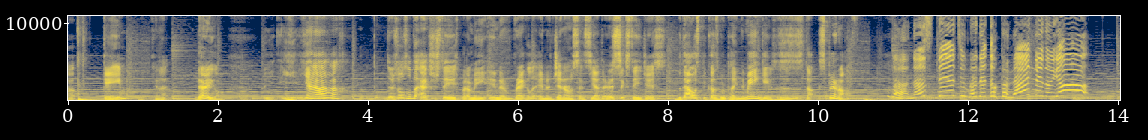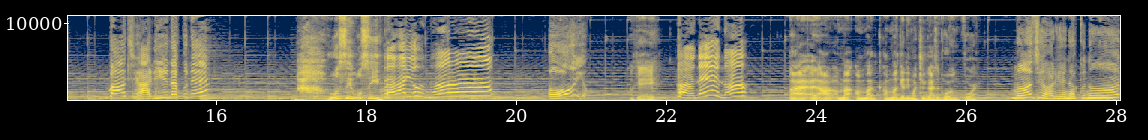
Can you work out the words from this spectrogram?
Uh, game. Can I? There you go. Y- y- yeah, there's also the extra stage, but I mean, in a regular, in a general sense, yeah, there is six stages. But that was because we're playing the main games. This is the spin-off. 7ステージまでとかなんなの よマジありえなくね We'll see, we'll see. だよなおうよ Okay. パネーな I, I, I'm not, I'm not, I'm not getting what you guys are going for. マジありえなくない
